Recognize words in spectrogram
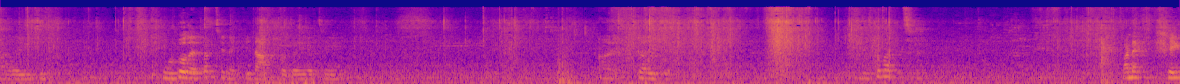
আর এই যে উল্টো দেখাচ্ছি নাকি? না আছে। আর এই যে, বুঝতে পারছি? মানে সেই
